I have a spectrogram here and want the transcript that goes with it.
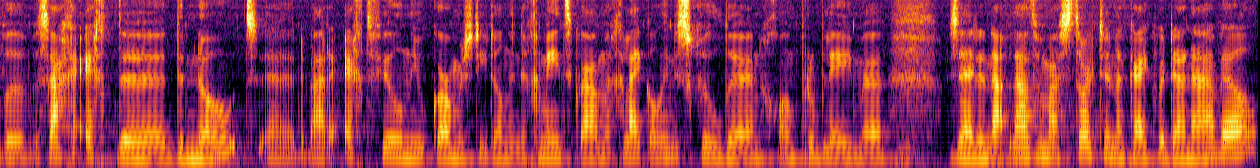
we, we zagen echt de, de nood. Eh, er waren echt veel nieuwkomers die dan in de gemeente kwamen, gelijk al in de schulden en gewoon problemen. We zeiden, nou, laten we maar starten en dan kijken we daarna wel.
